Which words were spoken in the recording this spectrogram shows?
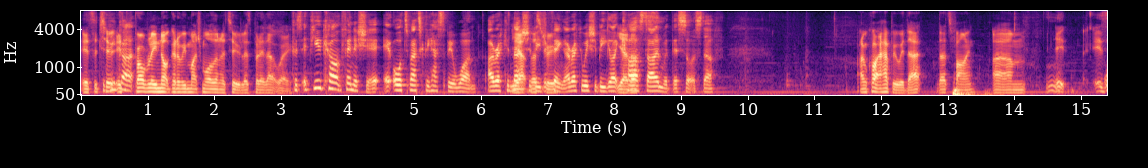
It's a two. It's probably not going to be much more than a two. Let's put it that way. Because if you can't finish it, it automatically has to be a one. I reckon that Yeah, should be the true. thing. I reckon we should be like Yeah, cast that's- iron with this sort of stuff. I'm quite happy with that. That's fine. Um, it is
